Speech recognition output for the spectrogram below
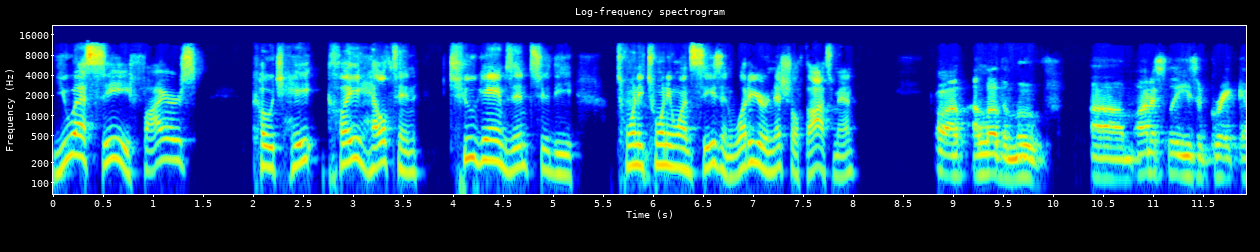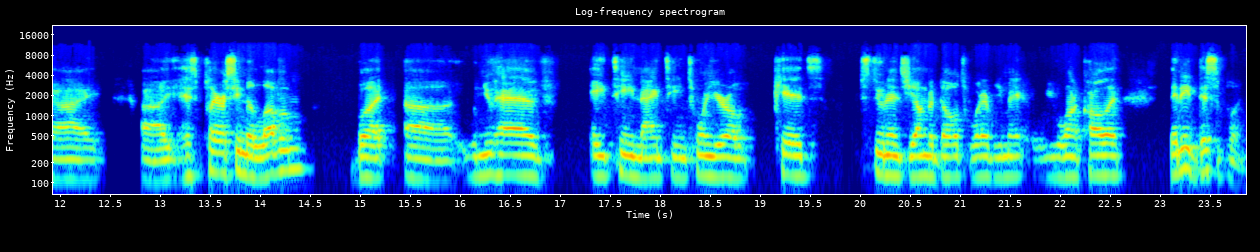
USC fires coach Clay Helton two games into the 2021 season. What are your initial thoughts, man? Oh, I, I love the move. Um, honestly, he's a great guy. Uh, his players seem to love him, but uh, when you have 18, 19, 20 year old kids, students, young adults, whatever you may you want to call it, they need discipline,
